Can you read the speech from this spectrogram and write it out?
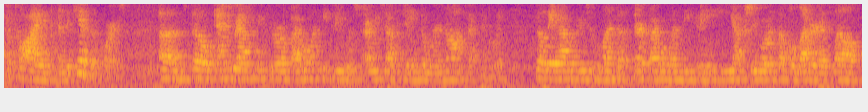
supplies, and the kids, of course. Um, so Andrew asked me through a 501c3, which I reached out to James and we're not technically. So they have agreed to lend us their 501c3. He actually wrote us up a letter as well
